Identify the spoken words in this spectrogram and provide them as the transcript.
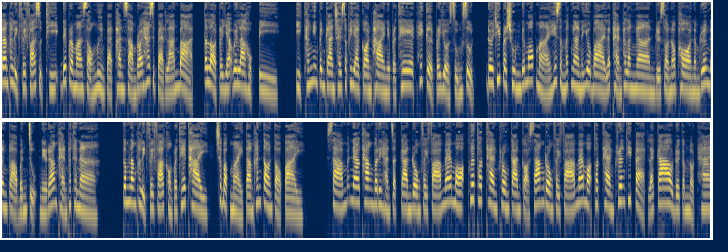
การผลิตไฟฟ้าสุทธิได้ประมาณ 28,358 ล้านบาท ตลอดระยะเวลา 6 ปี อีกทั้งยังเป็นการใช้ทรัพยากรภายในประเทศให้เกิดประโยชน์สูงสุด โดยที่ประชุมได้มอบหมายให้สำนักงานนโยบายและแผนพลังงาน หรือสอนพนำเรื่องดังกล่าวบรรจุในร่างแผนพัฒนากำลังผลิตไฟฟ้าของประเทศไทย ฉบับใหม่ตามขั้นตอนต่อไป 3. แนวทางบริหารจัดการโรงไฟฟ้าแม่เมาะ เพื่อทดแทนโครงการก่อสร้างโรงไฟฟ้าแม่เมาะทดแทนเครื่องที่ 8 และ 9 โดยกำหนดให้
